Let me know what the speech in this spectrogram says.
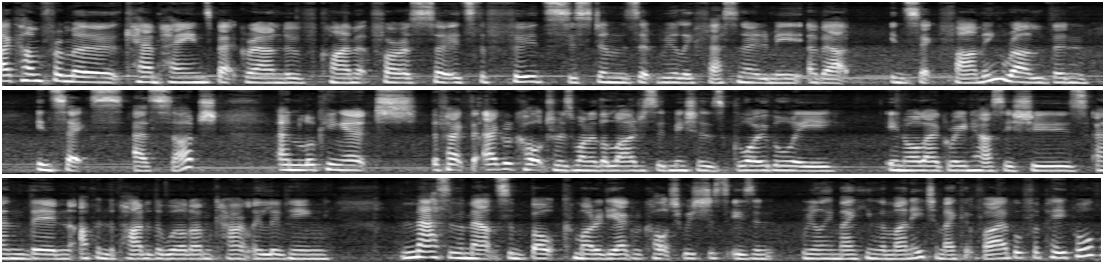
I come from a campaigns background of climate forests, so it's the food systems that really fascinated me about insect farming rather than insects as such. And looking at the fact that agriculture is one of the largest emitters globally in all our greenhouse issues, and then up in the part of the world I'm currently living, massive amounts of bulk commodity agriculture, which just isn't really making the money to make it viable for people.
